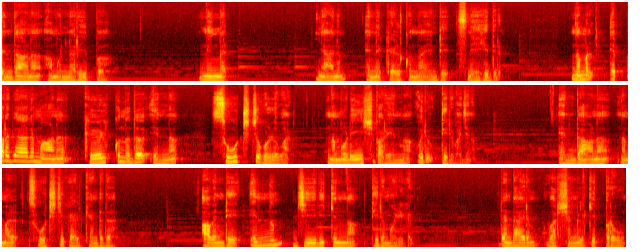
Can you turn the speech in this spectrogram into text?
എന്താണ് ആ മുന്നറിയിപ്പ്? നിങ്ങൾ ഞാനും എന്നെ കേൾക്കുന്ന എന്റെ സ്നേഹിതരും നമ്മൾ എപ്രകാരമാണ് കേൾക്കുന്നത് എന്ന് സൂക്ഷിച്ചു കൊള്ളുവാൻ നമ്മുടെ യേശു പറയുന്ന ഒരു തിരുവചനം. എന്താണ് നമ്മൾ സൂക്ഷിച്ചു കേൾക്കേണ്ടത്? അവന്റെ എന്നും ജീവിക്കുന്ന തിരുമൊഴികൾ. രണ്ടായിരം വർഷങ്ങൾക്കിപ്പുറവും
